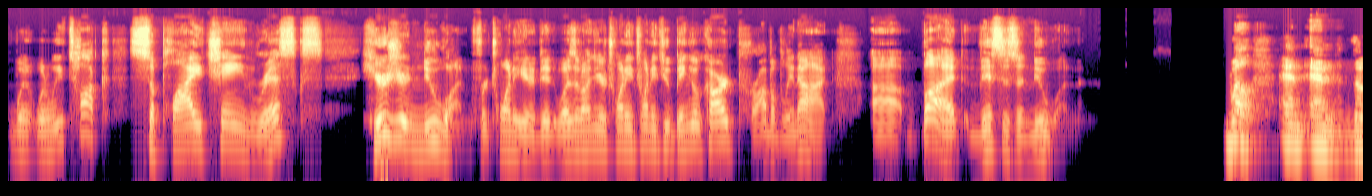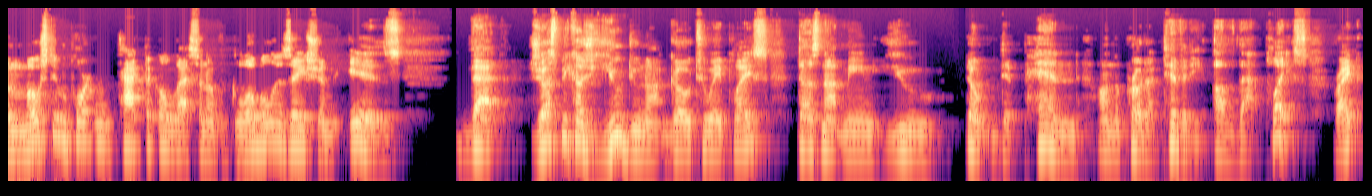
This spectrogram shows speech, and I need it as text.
when, when we talk supply chain risks here's your new one for 20 year did was it on your 2022 bingo card? Probably not uh, but this is a new one. Well and and the most important tactical lesson of globalization is that just because you do not go to a place does not mean you don't depend on the productivity of that place right?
